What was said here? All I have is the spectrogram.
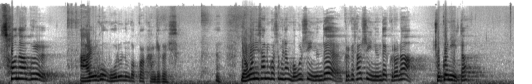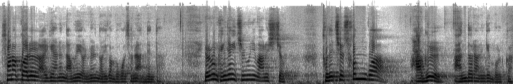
선악을 알고 모르는 것과 관계가 있어요. 영원히 사는 것은 그냥 먹을 수 있는데, 그렇게 살 수 있는데, 그러나 조건이 있다? 선악과를 알게 하는 나무의 열매는 너희가 먹어서는 안 된다. 여러분 굉장히 질문이 많으시죠? 도대체 선과 악을 안다라는 게 뭘까?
